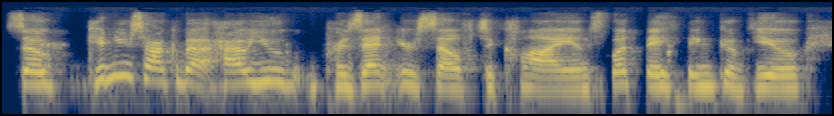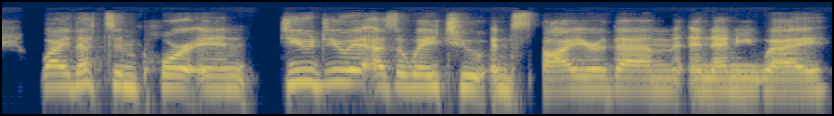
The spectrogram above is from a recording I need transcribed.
So can you talk about how you present yourself to clients, what they think of you, why that's important? Do you do it as a way to inspire them in any way?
